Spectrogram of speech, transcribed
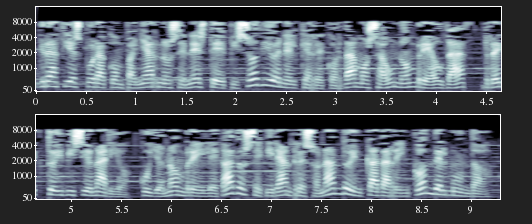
Gracias por acompañarnos en este episodio en el que recordamos a un hombre audaz, recto y visionario, cuyo nombre y legado seguirán resonando en cada rincón del mundo.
